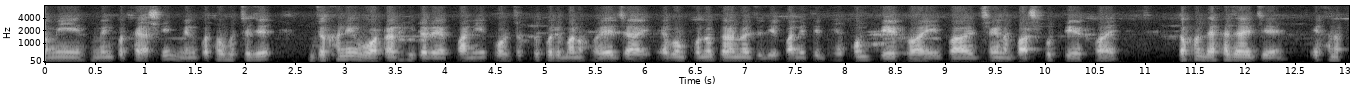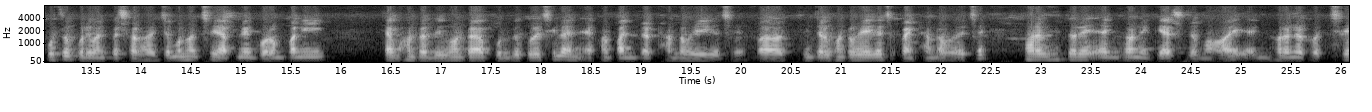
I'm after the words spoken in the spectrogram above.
আমি মেন কথায় আসি। মেন কথা হচ্ছে যে, যখনই ওয়াটার হিটারে পানি পর্যাপ্ত পরিমাণ হয়ে যায় এবং কোনো কারণে যদি পানিতে ভ্যাকুয়াম ক্রিয়েট হয় বা সেখানে বাষ্প ক্রিয়েট হয়, তখন দেখা যায় যে, এখানে প্রচুর পরিমাণ প্রেশার হয়। যেমন হচ্ছে, আপনি গরম পানি এক ঘণ্টা, দুই ঘণ্টা পূর্বে করেছিলেন, এখন পানিটা ঠান্ডা হয়ে গেছে বা তিন চার ঘণ্টা হয়ে গেছে, পানি ঠান্ডা হয়েছে। তার ভিতরে এক ধরনের গ্যাস জমা হয়, এক ধরনের হচ্ছে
